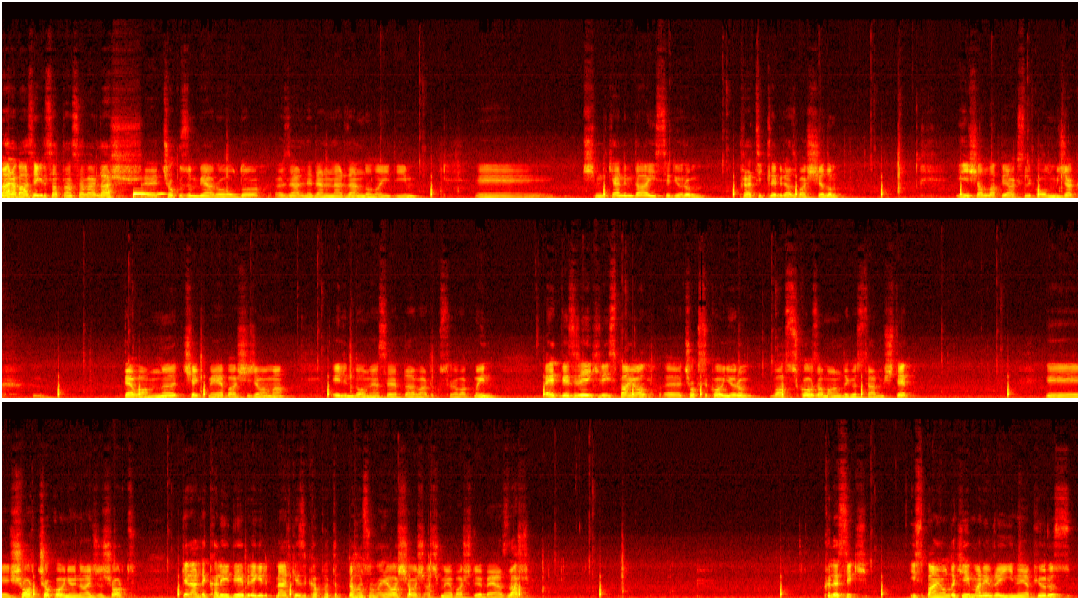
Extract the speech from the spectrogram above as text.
Merhaba sevgili sattan severler. Evet, çok uzun bir ara oldu. Özel nedenlerden dolayı diyeyim. Ee, şimdi kendimi daha iyi hissediyorum. Pratikle biraz başlayalım. İnşallah bir aksilik olmayacak. Devamlı çekmeye başlayacağım ama elimde olmayan sebepler vardı kusura bakmayın. Evet Vezire ikili İspanyol Ee, çok sık oynuyorum. Vasco zamanında göstermişti. Ee, short çok oynuyor Nigel Short. Genelde kaleyi D1'e gelip merkezi kapatıp daha sonra yavaş yavaş açmaya başlıyor beyazlar. Klasik İspanyol'daki manevrayı yine yapıyoruz.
